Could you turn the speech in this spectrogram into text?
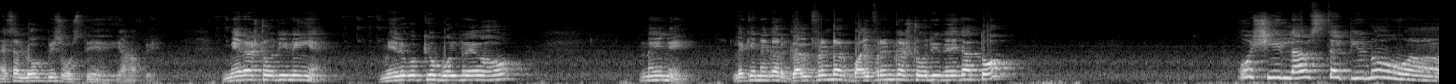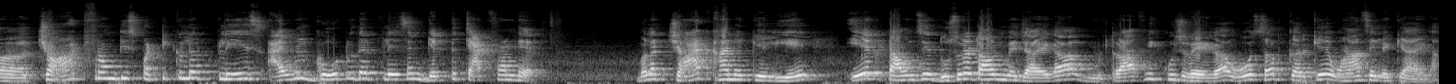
ऐसा लोग भी सोचते हैं यहाँ पे मेरा स्टोरी नहीं है मेरे को क्यों बोल रहे हो नहीं नहीं लेकिन अगर गर्लफ्रेंड और बॉयफ्रेंड का स्टोरी रहेगा तो oh she loves that you know uh, chart from this particular place. I will go to that place and get the chart from there. बोला चाट खाने के लिए एक टाउन से दूसरे टाउन में जाएगा ट्रैफ़िक कुछ रहेगा वो सब करके वहाँ से लेके आएगा।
